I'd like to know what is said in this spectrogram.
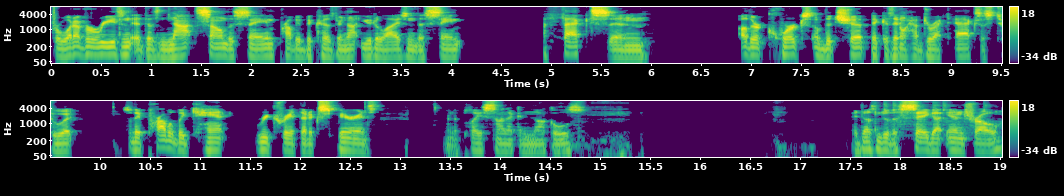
For whatever reason, it does not sound the same, probably because they're not utilizing the same effects and other quirks of the chip because they don't have direct access to it. So they probably can't recreate that experience. I'm going to play Sonic and Knuckles. It doesn't do the Sega intro.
